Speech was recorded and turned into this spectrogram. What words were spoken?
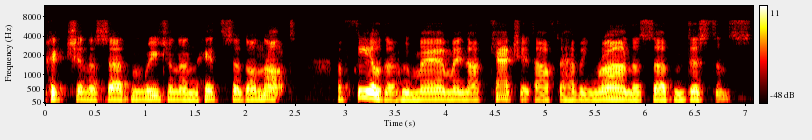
pitch in a certain region and hits it or not a fielder who may or may not catch it after having run a certain distance.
